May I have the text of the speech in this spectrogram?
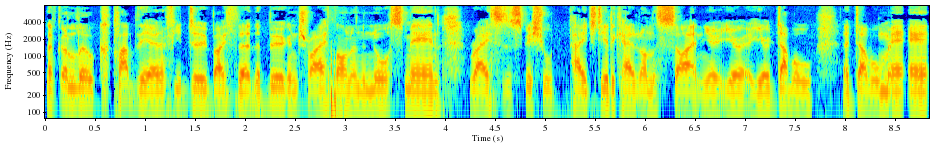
they've got a little club there. And if you do both the, the Bergen Triathlon and the Norseman race, there's a special page dedicated on the site, and you're you're, you're a double a double man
